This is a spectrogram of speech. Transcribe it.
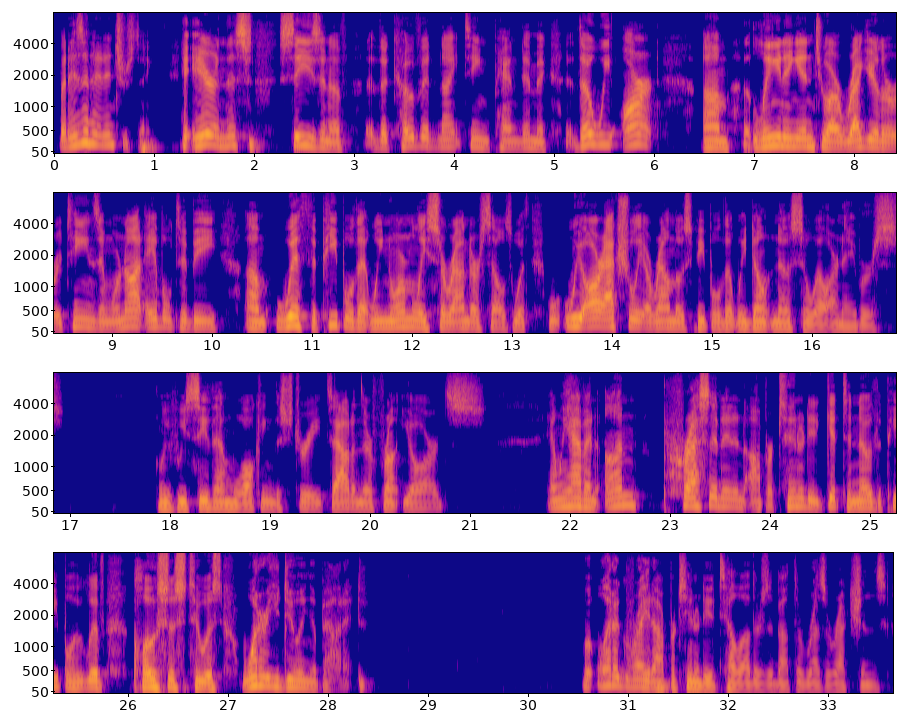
But isn't it interesting? Here in this season of the COVID 19 pandemic, though we aren't um, leaning into our regular routines and we're not able to be um, with the people that we normally surround ourselves with, we are actually around those people that we don't know so well, our neighbors. We, we see them walking the streets, out in their front yards. And we have an unprecedented opportunity to get to know the people who live closest to us. What are you doing about it? But what a great opportunity to tell others about the resurrection's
